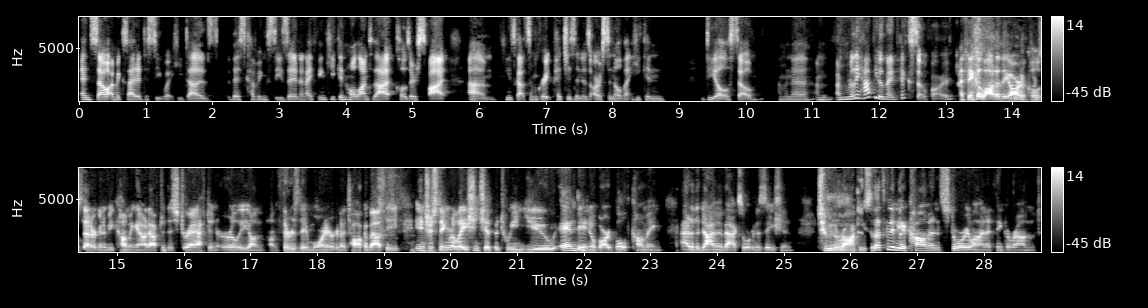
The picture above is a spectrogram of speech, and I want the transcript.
and so I'm excited to see what he does this coming season, and I think he can hold on to that closer spot. Um, he's got some great pitches in his arsenal that he can deal. So I'm gonna I'm I'm really happy with my picks so far. I think a lot of the articles that are going to be coming out after this draft and early on on Thursday morning are going to talk about the interesting relationship between you and Daniel Bard both coming out of the Diamondbacks organization to yeah. the Rockies. So that's going to be a common storyline I think around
